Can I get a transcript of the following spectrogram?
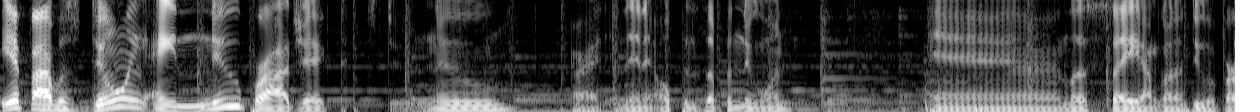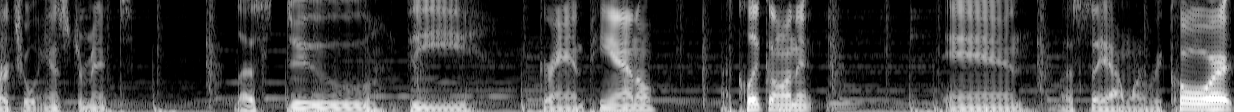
if I was doing a new project, let's do new. All right, and then it opens up a new one and let's say I'm to do a virtual instrument. Let's do the grand piano. I click on it and let's say I want to record.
